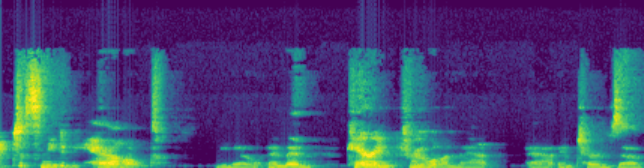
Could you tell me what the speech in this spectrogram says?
I just need to be held, you know, and then carrying through on that uh, in terms of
